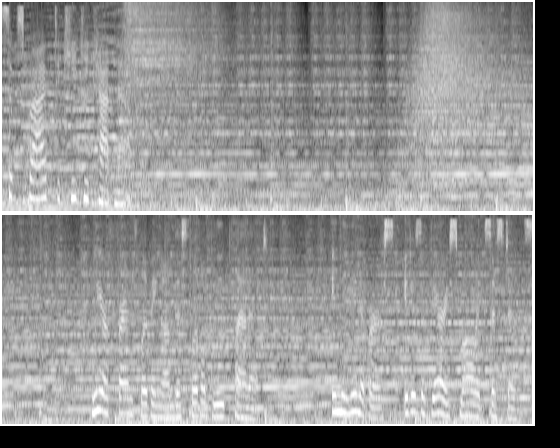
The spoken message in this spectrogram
Subscribe to Kiki Catnap. We are friends living on this little blue planet. In the universe, it is a very small existence.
